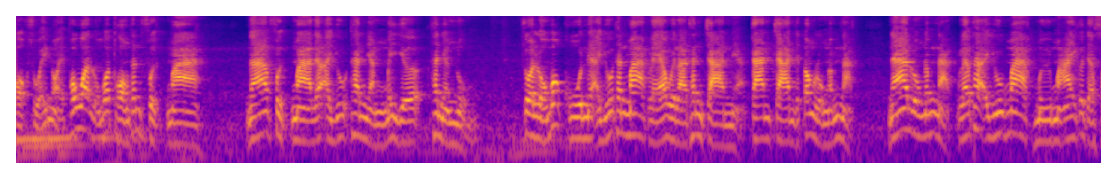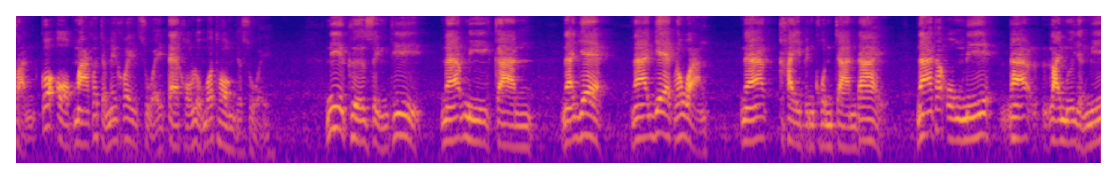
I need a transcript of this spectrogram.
ออกสวยหน่อย เพราะว่าหลวงพ่อทองท่านฝึกมานะฝึกมาแล้วอายุท่านยังไม่เยอะท่านยังหนุ่ม ส่วนหลวงพ่อคูณเนี่ยอายุท่านมากแล้ว เวลาท่านจานเนี่ยการจานจะต้องลงน้ำหนัก นะลงน้ำหนักแล้วถ้าอายุมากมือไม้ก็จะสั่นก็ออกมาก็จะไม่ค่อยสวย แต่ของหลวงพ่อทองจะสวย นี่คือสิ่งที่นะมีการนะแยกนะแยกระหว่างนะใครเป็นคนจานได้ นะถ้าองค์นี้นะลายมืออย่างนี้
